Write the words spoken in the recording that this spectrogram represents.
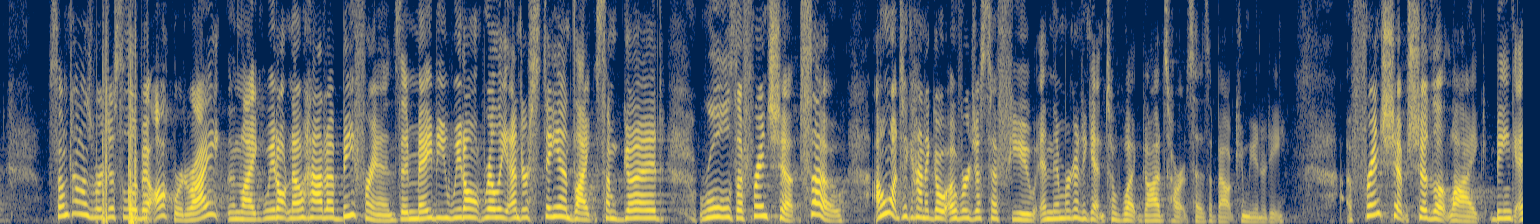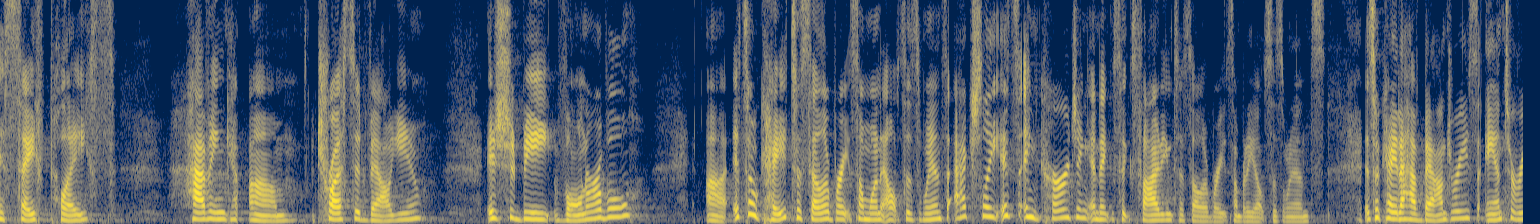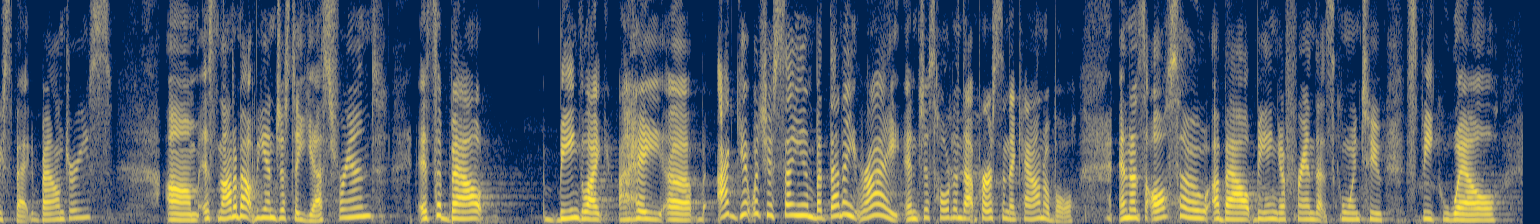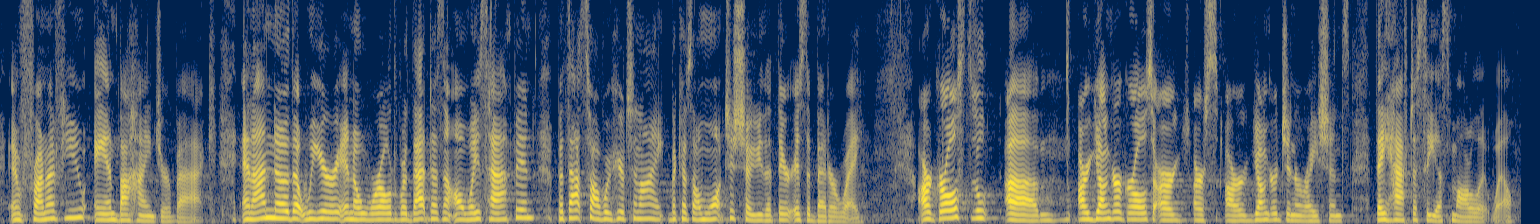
sometimes we're just a little bit awkward, right? And like we don't know how to be friends, and maybe we don't really understand like some good rules of friendship. So I want to kind of go over just a few, and then we're going to get into what God's heart says about community. A friendship should look like being a safe place, having um, trusted value. It should be vulnerable uh, it's okay to celebrate someone else's wins. Actually, it's encouraging and it's exciting to celebrate somebody else's wins. It's okay to have boundaries and to respect boundaries. Um, it's not about being just a yes friend, it's about being like, hey, uh, I get what you're saying, but that ain't right, and just holding that person accountable. And it's also about being a friend that's going to speak well in front of you and behind your back. And I know that we are in a world where that doesn't always happen, but that's why we're here tonight because I want to show you that there is a better way. Our girls, um, our younger girls, our, our, our younger generations, they have to see us model it well.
